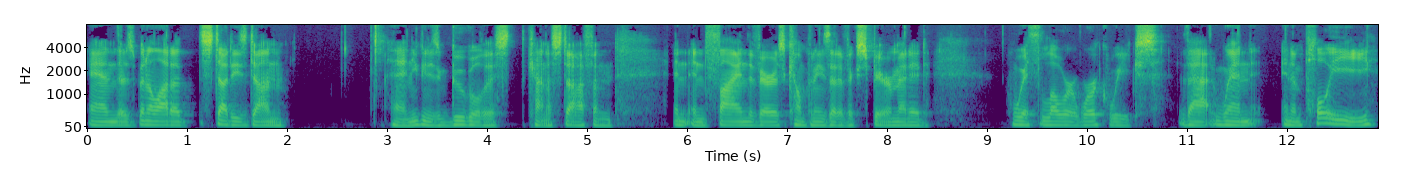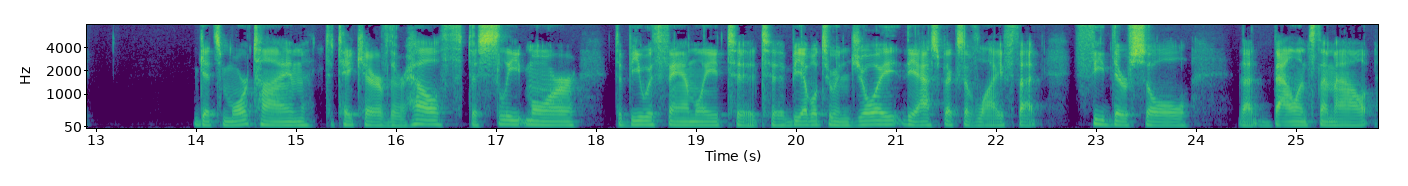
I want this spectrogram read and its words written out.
And there's been a lot of studies done, and you can just Google this kind of stuff and and, and find the various companies that have experimented with lower work weeks. That when an employee gets more time to take care of their health, to sleep more, to be with family, to to be able to enjoy the aspects of life that feed their soul, that balance them out.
